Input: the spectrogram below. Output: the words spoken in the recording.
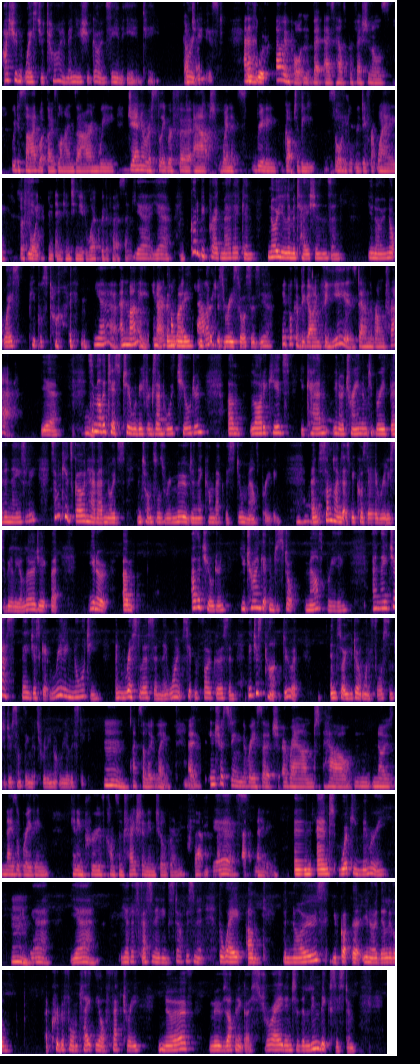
I shouldn't waste your time and you should go and see an ENT gotcha. or a dentist. And, and I think work. it's so important that as health professionals, we decide what those lines are and we generously refer out when it's really got to be sorted in a different way before yeah. you can then continue to work with a person. Yeah, yeah. Got to be pragmatic and know your limitations and you know, not waste people's time. Yeah, and money, you know, and money, and precious resources. Yeah, people could be going for years down the wrong track. Yeah. Mm. Some other tests too would be, for example, with children. Um, a lot of kids, you can, you know, train them to breathe better nasally. Some kids go and have adenoids and tonsils removed, and they come back, they're still mouth breathing. Mm-hmm. And sometimes that's because they're really severely allergic. But, you know, um, other children, you try and get them to stop mouth breathing and they just they just get really naughty and restless and they won't sit and focus and they just can't do it and so you don't want to force them to do something that's really not realistic mm, absolutely. Uh, yeah. uh, interesting the research around how nose nasal breathing can improve concentration in children. That, yes. fascinating. And and working memory. Mm. yeah yeah. Yeah, that's fascinating stuff, isn't it? The way um, the nose, you've got the, you know, the little a cribriform plate, the olfactory nerve moves up and it goes straight into the limbic system.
